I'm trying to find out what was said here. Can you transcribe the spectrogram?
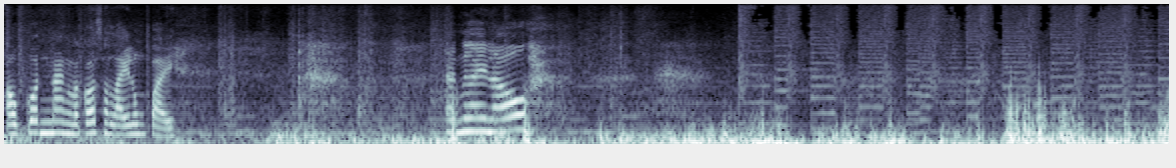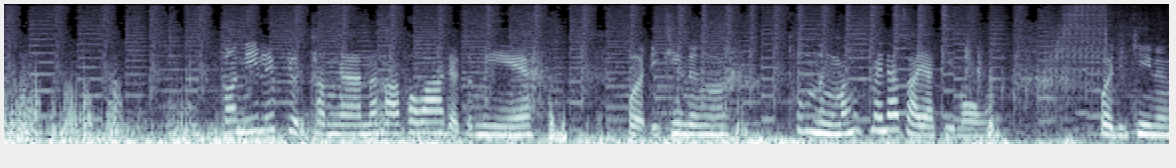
เอาก้นนั่งแล้วก็สไลด์ลงไปแต่เหนื่อยแล้วตอนนี้ลิฟต์หยุดทำงานนะคะ เพราะว่าเดี๋ยวจะมีเปิดอีกทีหนึ่ง หนึ่งมั้งไม่แน่ใจอะกี่โมง เปิดอีกทีหนึ่ง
